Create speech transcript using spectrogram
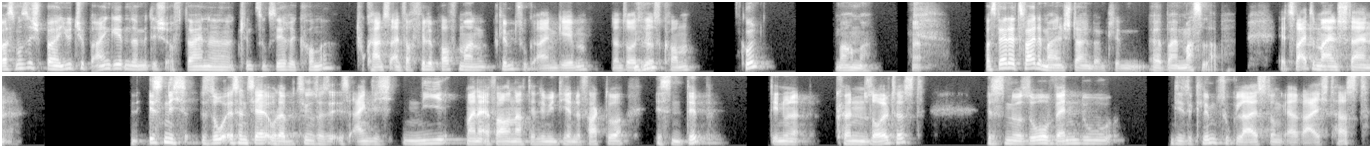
Was muss ich bei YouTube eingeben, damit ich auf deine Klimmzugserie komme? Du kannst einfach Philipp Hoffmann Klimmzug eingeben, dann sollte Mhm. das kommen. Cool. Machen wir. Ja. Was wäre der zweite Meilenstein beim, Klimm, äh, beim Muscle-Up? Der zweite Meilenstein ist nicht so essentiell oder beziehungsweise ist eigentlich nie meiner Erfahrung nach der limitierende Faktor, ist ein Dip, den du können solltest. Ist nur so, wenn du diese Klimmzugleistung erreicht hast,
